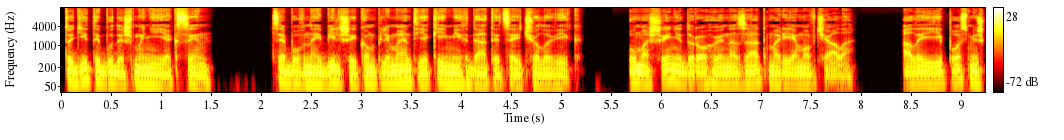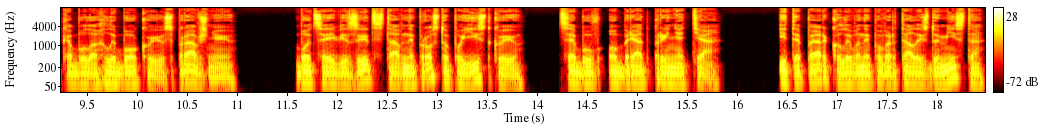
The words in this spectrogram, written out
тоді ти будеш мені як син. Це був найбільший комплімент, який міг дати цей чоловік. У машині дорогою назад Марія мовчала, але її посмішка була глибокою, справжньою, бо цей візит став не просто поїздкою, це був обряд прийняття. І тепер, коли вони повертались до міста,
